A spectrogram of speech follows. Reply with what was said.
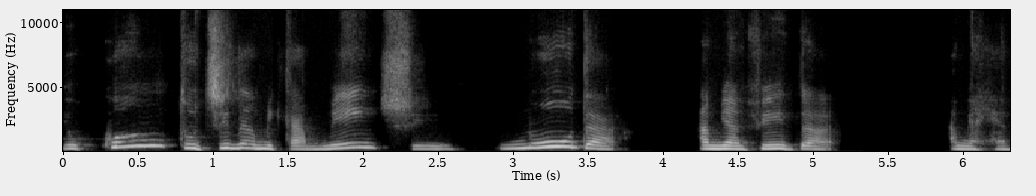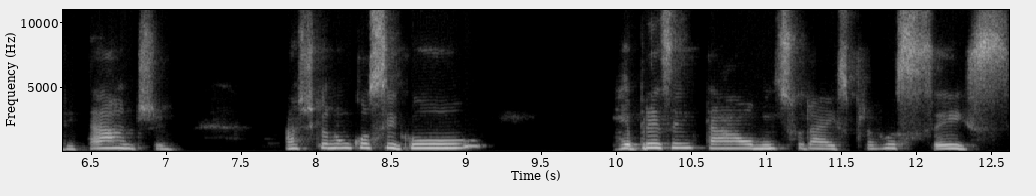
e o quanto dinamicamente muda a minha vida, a minha realidade. Acho que eu não consigo representar ou mensurar isso para vocês.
